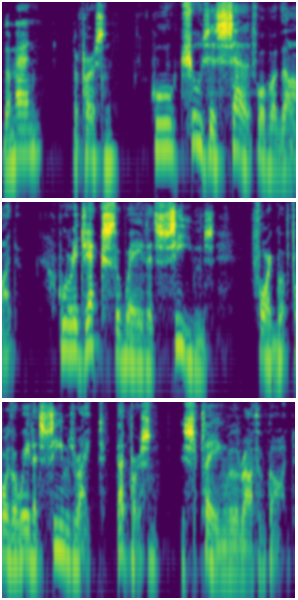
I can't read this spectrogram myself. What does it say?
the man, the person who chooses self over God, who rejects the way that seems for, for the way that seems right, that person is playing with the wrath of God.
